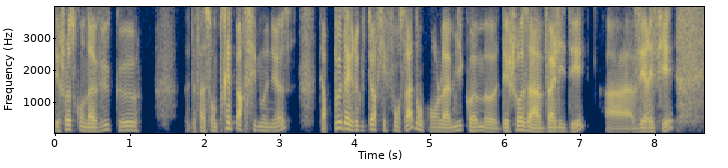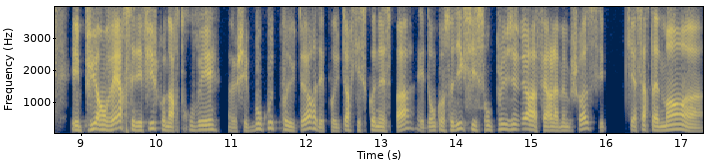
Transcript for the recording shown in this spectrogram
des choses qu'on a vues que de façon très parcimonieuse. C'est-à-dire peu d'agriculteurs qui font ça, donc on l'a mis comme des choses à valider, à vérifier. Et puis en vert, c'est des fiches qu'on a retrouvées chez beaucoup de producteurs, des producteurs qui ne se connaissent pas. Et donc on se dit que s'ils sont plusieurs à faire la même chose, c'est qu'il y a certainement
